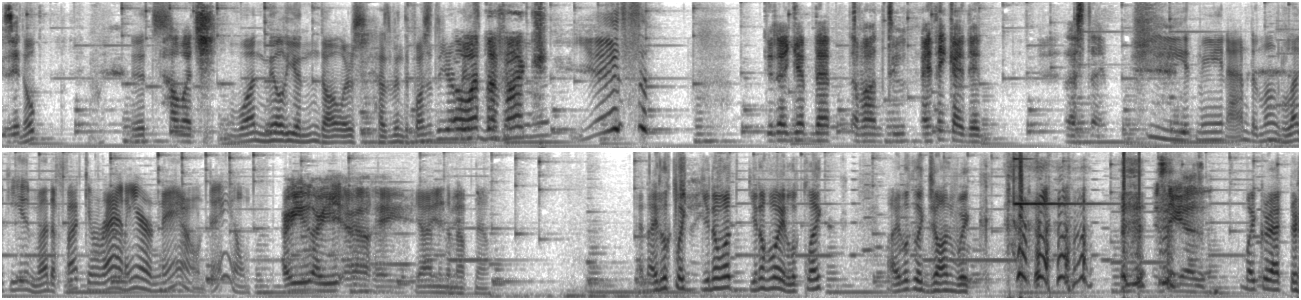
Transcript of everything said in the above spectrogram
Is it? Nope. It's How much? one million dollars has been deposited to your Oh, what the fuck? Yes! Did I get that amount too? I think I did last time. Shit, man, I'm the most luckiest motherfucker right here now. Damn. Are you? Are you? Uh, okay. Yeah, I'm in the map now. And I look like, you know what? You know who I look like? I look like John Wick. My character.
